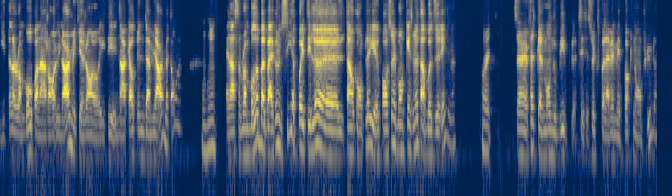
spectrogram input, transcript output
il était dans le Rumble pendant genre une heure, mais qu'il a genre été knock-out une demi-heure, mettons. Mm-hmm. Et dans ce Rumble-là, Bob Backlund aussi, il n'a pas été là le temps complet. Il a passé un bon 15 minutes en bas du ring. Oui. C'est un fait que le monde oublie. C'est sûr que c'est pas la même époque non plus. Là.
